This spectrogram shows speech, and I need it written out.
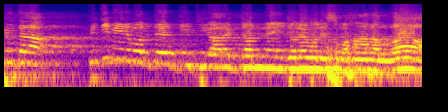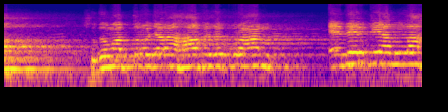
পিতা পৃথিবীর মধ্যে দ্বিতীয় আরেকজন নেই, জোরে বলি সুহান আল্লাহ শুধুমাত্র যারা হাফেজে কোরআন, এদেরকে আল্লাহ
